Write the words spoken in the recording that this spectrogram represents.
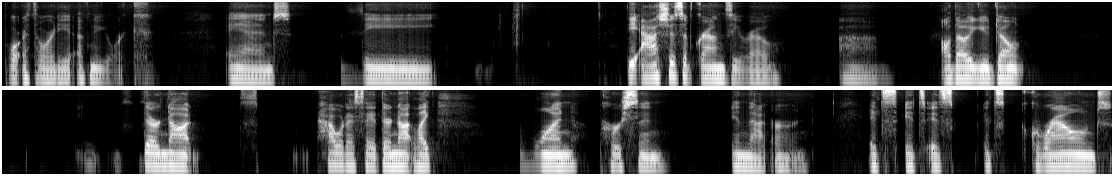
Port Authority of New York. And the the ashes of Ground Zero, um, although you don't, they're not. How would I say it? They're not like one person in that urn. It's it's it's it's ground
